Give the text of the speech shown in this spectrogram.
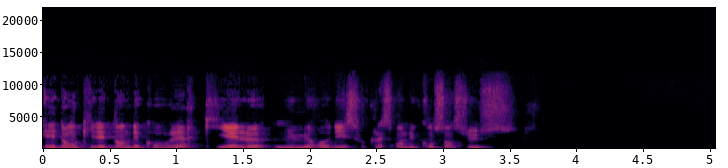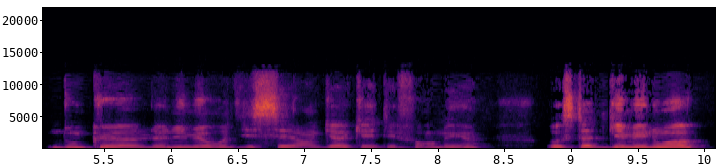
Et donc, il est temps de découvrir qui est le numéro 10 au classement du consensus. Donc, euh, le numéro 10, c'est un gars qui a été formé euh, au stade guéménois,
